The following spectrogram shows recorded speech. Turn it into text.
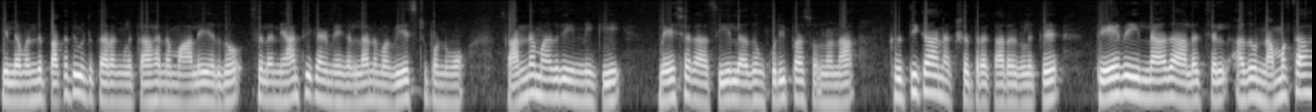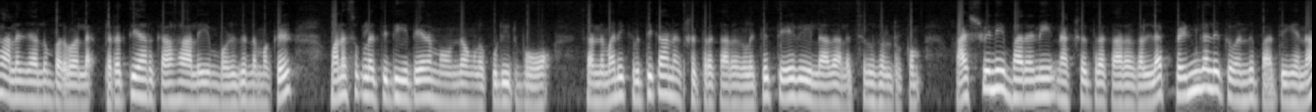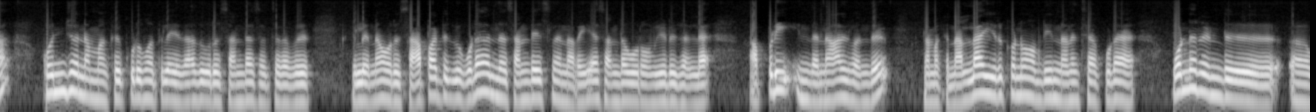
இல்லை வந்து பக்கத்து வீட்டுக்காரங்களுக்காக நம்ம அலையிறதோ சில ஞாயிற்றுக்கிழமைகள்லாம் நம்ம வேஸ்ட் பண்ணுவோம். ஸோ அந்த மாதிரி இன்னைக்கு மேஷராசியில் அதுவும் குறிப்பாக சொல்லணும்னா கிருத்திகா நட்சத்திரக்காரர்களுக்கு தேவையில்லாத அலைச்சல் அதுவும் நமக்காக அலைஞ்சாலும் பரவாயில்ல. பிரத்தியாருக்காக அலையும் பொழுது நமக்கு மனசுக்குள்ளே திட்டிக்கிட்டே நம்ம வந்து அவங்கள கூட்டிகிட்டு போவோம். ஸோ அந்த மாதிரி கிருத்திகா நட்சத்திரக்காரர்களுக்கு தேவையில்லாத அலைச்சல்கள் இருக்கும். அஸ்வினி பரணி நட்சத்திரக்காரர்களில் பெண்களுக்கு வந்து பார்த்திங்கன்னா கொஞ்சம் நமக்கு குடும்பத்தில் ஏதாவது ஒரு சண்டை சச்சரவு இல்லைன்னா ஒரு சாப்பாட்டுக்கு கூட அந்த சண்டேஸில் நிறைய சண்டை வரும் வீடுகளில். அப்படி இந்த நாள் வந்து நமக்கு நல்லா இருக்கணும் அப்படின்னு நினச்சா கூட ஒன்று ரெண்டு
